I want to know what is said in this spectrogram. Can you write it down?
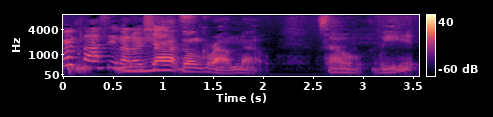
We're classy about our shit. not. Golden Corral, no. So we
